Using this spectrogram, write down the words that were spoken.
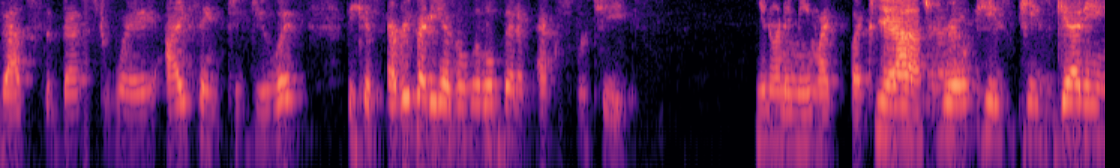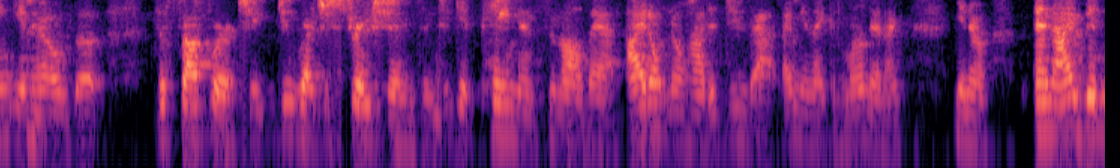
that's the best way, I think, to do it because everybody has a little bit of expertise. You know what I mean? Like like Yeah. Scott's real he's he's getting, you know, the the software to do registrations and to get payments and all that. I don't know how to do that. I mean, I can learn it. I'm, you know, and I've been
